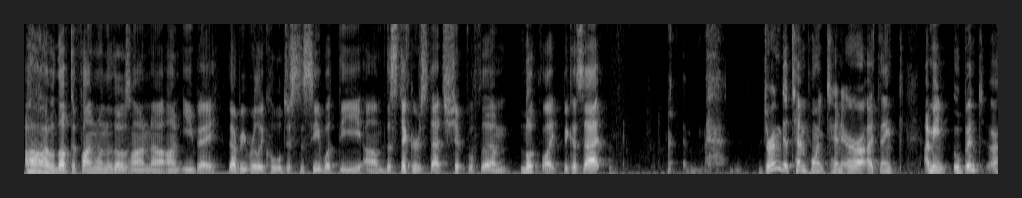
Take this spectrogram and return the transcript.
Oh, I would love to find one of those on uh, on eBay. That'd be really cool just to see what the um, the stickers that shipped with them look like because that during the 10.10 era, I think I mean Ubuntu, uh,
